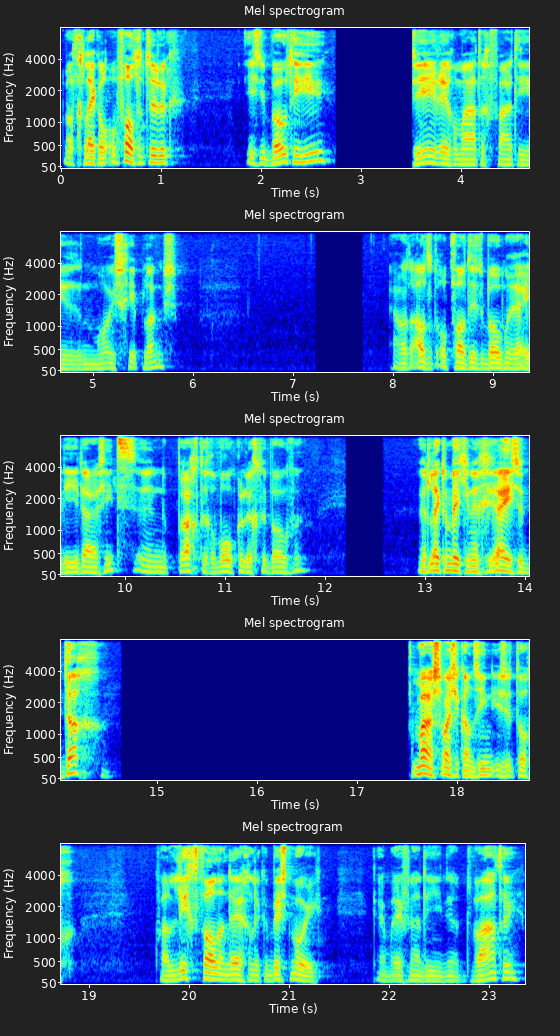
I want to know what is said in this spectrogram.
Wat gelijk al opvalt natuurlijk, is de boten hier. Zeer regelmatig vaart hier een mooi schip langs. En wat altijd opvalt is de bomenrij die je daar ziet en de prachtige wolkenlucht erboven. Het lijkt een beetje een grijze dag. Maar zoals je kan zien is het toch qua lichtval en dergelijke best mooi. Kijk maar even naar die, het water.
